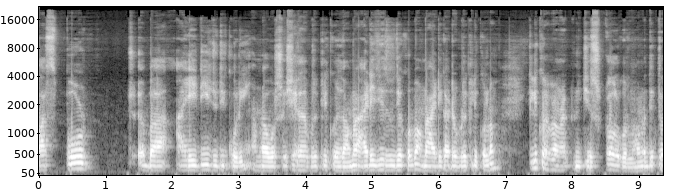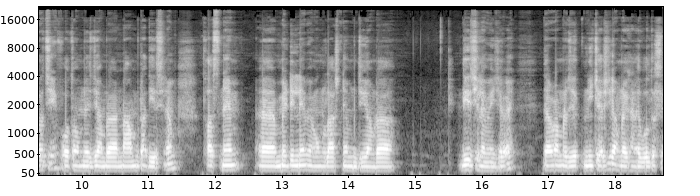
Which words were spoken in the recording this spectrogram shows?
পাসপোর্ট বা আইডি যদি করি, আমরা অবশ্যই সেটার উপরে ক্লিক করে দেবো। আমরা আইডি যদি করব, আমরা আইডি কার্ডের উপরে ক্লিক করলাম। ক্লিক পর আমরা একটু নিচে স্ক্রল করলাম আমরা দেখতে পাচ্ছি, প্রথমে যে আমরা নামটা দিয়েছিলাম ফার্স্ট নেম মিডিল নেম এবং লাস্ট নেম যে আমরা দিয়েছিলাম এই জায়গায়। তারপর আমরা যে নিচে আসি, আমরা এখানে বলতেছি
